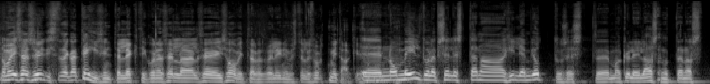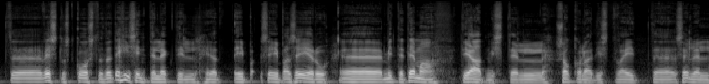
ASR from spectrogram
no me ei saa süüdistada ka tehisintellekti, kuna sel ajal see ei soovitanud veel inimestele suurt midagi. Eh, no meil tuleb sellest täna hiljem juttu, sest eh, ma küll ei lasknud tänast eh, vestlust koostada tehisintellektil ja ei, see ei baseeru mitte tema teadmistel šokolaadist, vaid sellel,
